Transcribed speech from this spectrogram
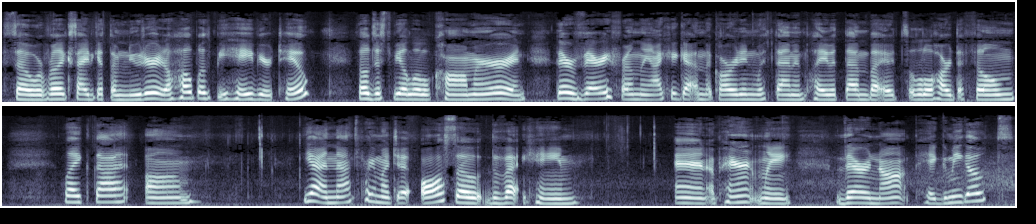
So we're really excited to get them neutered. It'll help with behavior too. They'll just be a little calmer and they're very friendly. I could get in the garden with them and play with them, but it's a little hard to film like that. Um, yeah, and that's pretty much it. Also, the vet came and apparently they're not pygmy goats.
